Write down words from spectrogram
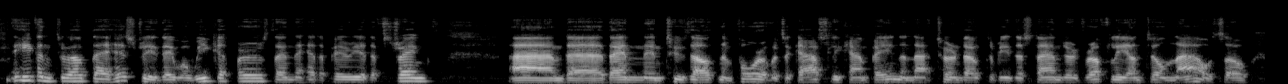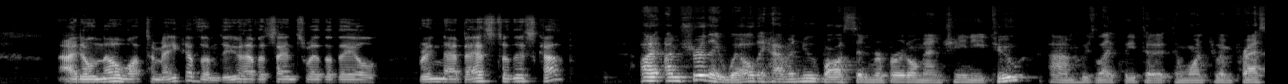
Even throughout their history, they were weak at first, then they had a period of strength, and uh, then in 2004, it was a ghastly campaign, and that turned out to be the standard roughly until now. So I don't know what to make of them. Do you have a sense whether they'll bring their best to this cup? I, am sure they will. They have a new boss in Roberto Mancini, too, um, who's likely to, to want to impress.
